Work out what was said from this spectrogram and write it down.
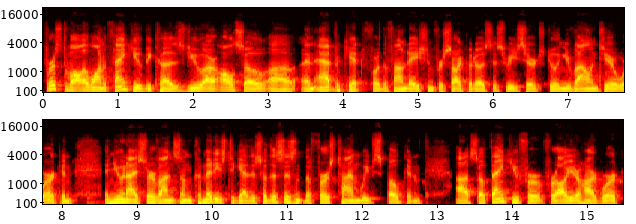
first of all, I want to thank you because you are also uh, an advocate for the Foundation for Sarcoidosis Research, doing your volunteer work, and and you and I serve on some committees together. So this isn't the first time we've spoken. Uh, so thank you for for all your hard work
